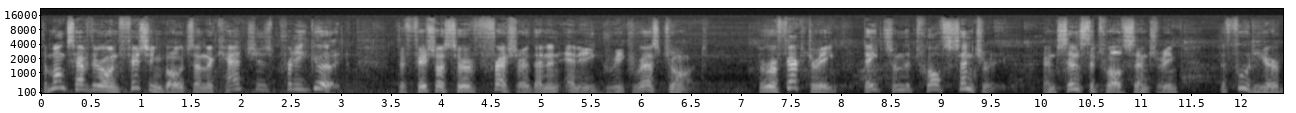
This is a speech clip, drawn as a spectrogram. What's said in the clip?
The monks have their own fishing boats, and the catch is pretty good. The fish are served fresher than in any Greek restaurant. The refectory dates from the 12th century, and since the 12th century, the food here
